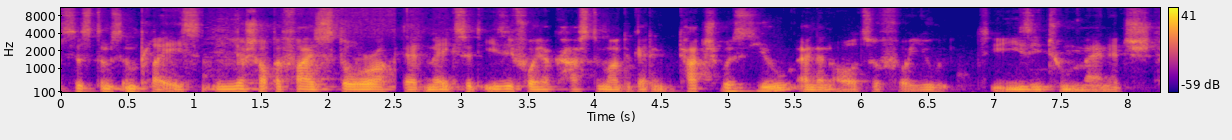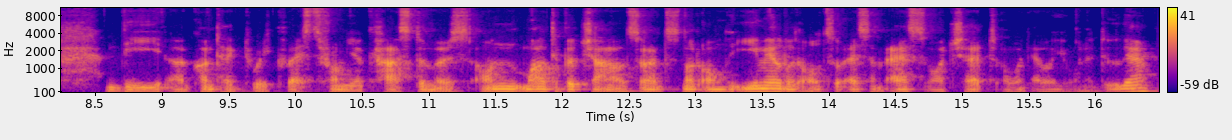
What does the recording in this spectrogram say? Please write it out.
systems in place in your Shopify store that makes it easy for your customer to get in touch with you and then also for you easy to manage the uh, contact requests from your customers on multiple channels. So it's not only email, but also SMS or chat or whatever you want to do there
